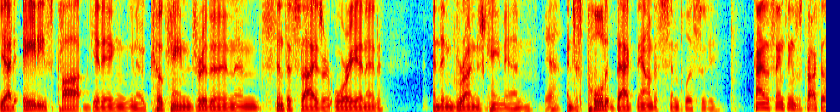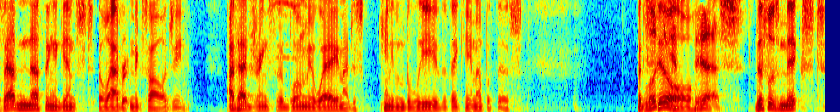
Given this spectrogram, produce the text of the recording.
You had 80s pop getting, you know, cocaine driven and synthesizer oriented, and then grunge came in Yeah. and just pulled it back down to simplicity. Kind of the same things as cocktails. I have nothing against elaborate mixology. I've had drinks that have blown me away, and I just can't even believe that they came up with this. But Look still, at this. this was mixed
